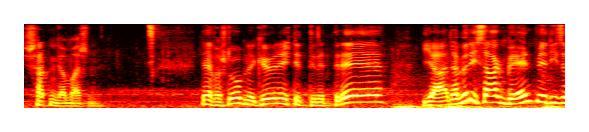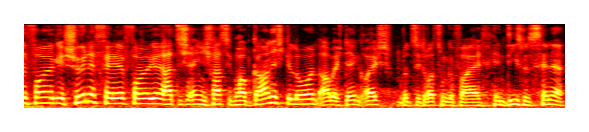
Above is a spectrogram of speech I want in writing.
Schattengamaschen. Der verstorbene König. Ja, dann würde ich sagen, beenden wir diese Folge. Schöne Fail-Folge. Hat sich eigentlich fast überhaupt gar nicht gelohnt, aber ich denke, euch wird sie trotzdem gefallen. In diesem Sinne,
